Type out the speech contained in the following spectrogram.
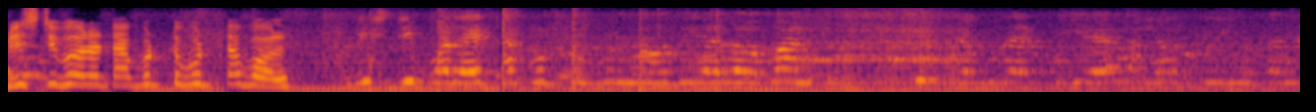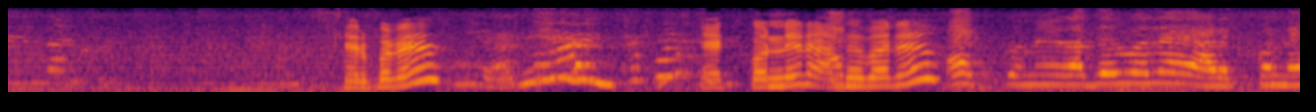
বৃষ্টি পরে টাপুর টুপুরটা বল। বৃষ্টি পরে একটা কুটুকুর নদী এলো বান হলো এরপরে? এক কনে রাধে বারে? এক কোণে রাধে বলে আরেক কোণে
